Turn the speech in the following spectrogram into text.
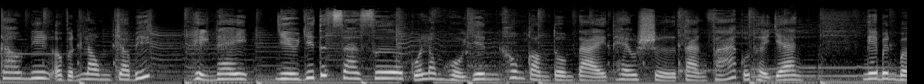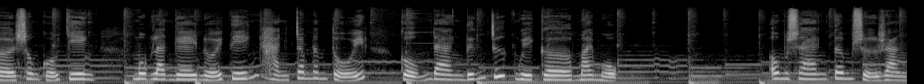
cao niên ở Vĩnh Long cho biết Hiện nay, nhiều di tích xa xưa của Long Hồ Dinh không còn tồn tại theo sự tàn phá của thời gian. Ngay bên bờ sông Cổ Chiên, một làng nghề nổi tiếng hàng trăm năm tuổi cũng đang đứng trước nguy cơ mai một. Ông Sang tâm sự rằng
